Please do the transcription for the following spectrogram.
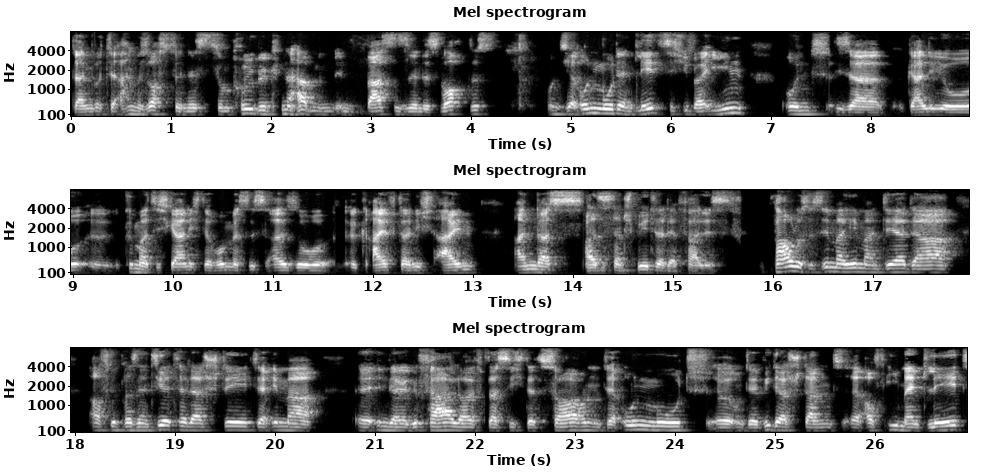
dann wird der arme Sosthenes zum Prügelknaben im, wahrsten Sinne des Wortes. Und der Unmut entlädt sich über ihn. Und dieser Gallio äh, kümmert sich gar nicht darum. Es ist also, äh, greift da nicht ein, anders als es dann später der Fall ist. Paulus ist immer jemand, der da auf dem Präsentierteller steht, der immer äh, in der Gefahr läuft, dass sich der Zorn und der Unmut äh, und der Widerstand äh, auf ihm entlädt.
